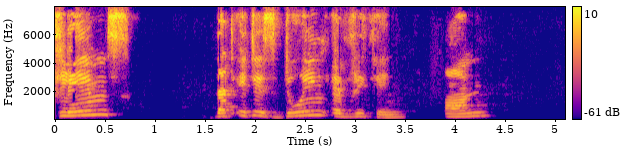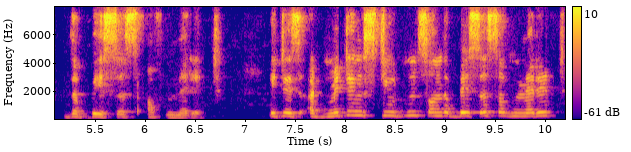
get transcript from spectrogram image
claims that it is doing everything on the basis of merit. It is admitting students on the basis of merit.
